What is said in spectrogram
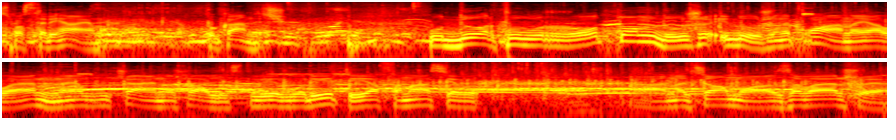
Спостерігаємо. Пуканич. Удар поворотом дуже і дуже непоганий, але не влучає, на жаль, ствір воріт. І Афанасьєв на цьому завершує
